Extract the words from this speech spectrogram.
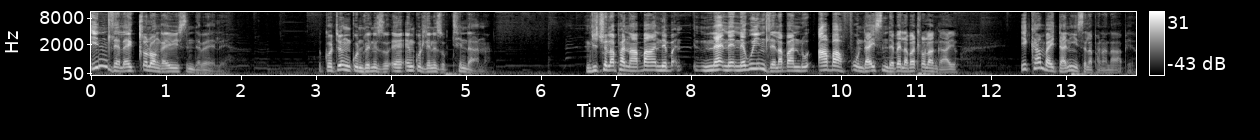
indlela ekuhlolwa ngayo isindebele. Kodwa enkundleni zo eh, enkundleni zokuthindana ngitsho lapha nabane ba- ne- ne- nekuyindlela abantu abafunda isindebele abahlola ngayo. Ikhamba idanise lapha nalapha.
